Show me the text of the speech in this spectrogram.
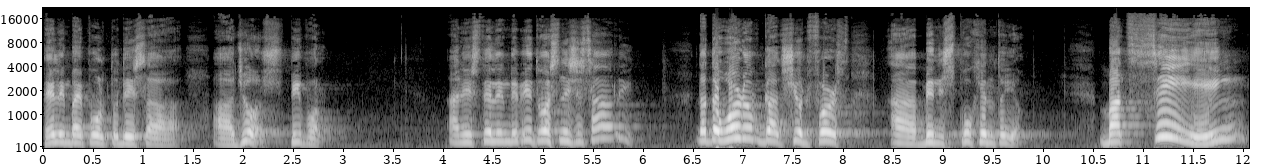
Telling by Paul to these uh, uh, Jews, people. And he's telling them it was necessary that the word of God should first uh, been spoken to you. But seeing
